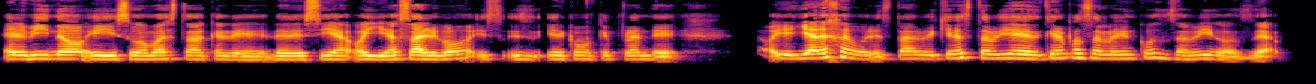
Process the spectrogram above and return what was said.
el vino y su mamá estaba que le, decía oye haz algo y, él como que en plan de oye ya deja de molestarme quiero estar bien quiero pasarlo bien con sus amigos o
